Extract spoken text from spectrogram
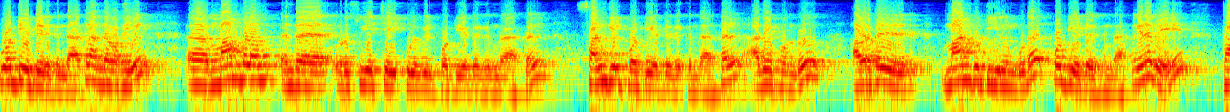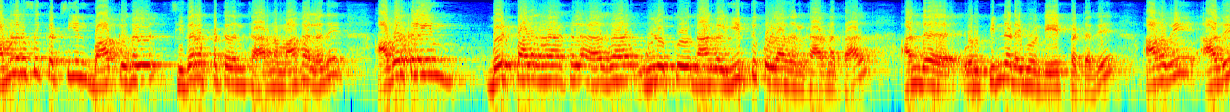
போட்டியிட்டு இருக்கின்றார்கள் அந்த வகையில் மாம்பழம் என்ற ஒரு சுயேட்சை குழுவில் போட்டியிட்டிருக்கின்றார்கள். சங்கில் போட்டியிட்டு இருக்கின்றார்கள் அதே போன்று அவர்கள் மான்குட்டியிலும் கூட போட்டியிட்டு இருக்கின்றார்கள் எனவே தமிழரசு கட்சியின் வாக்குகள் சிதறப்பட்டதன் காரணமாக அல்லது அவர்களையும் வேட்பாளர்களாக உள்ளுக்கு நாங்கள் ஈர்த்து கொள்ளாதன் காரணத்தால் அந்த ஒரு பின்னடைவு ஒன்று ஏற்பட்டது. ஆகவே அது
